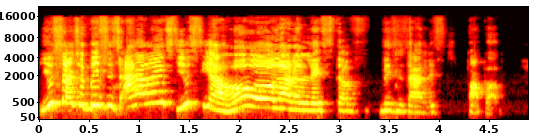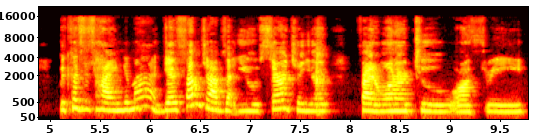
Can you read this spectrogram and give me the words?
you search a business analyst, you see a whole lot of list of business analysts pop up because it's high in demand. There are some jobs that you search and you find one or two or three,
